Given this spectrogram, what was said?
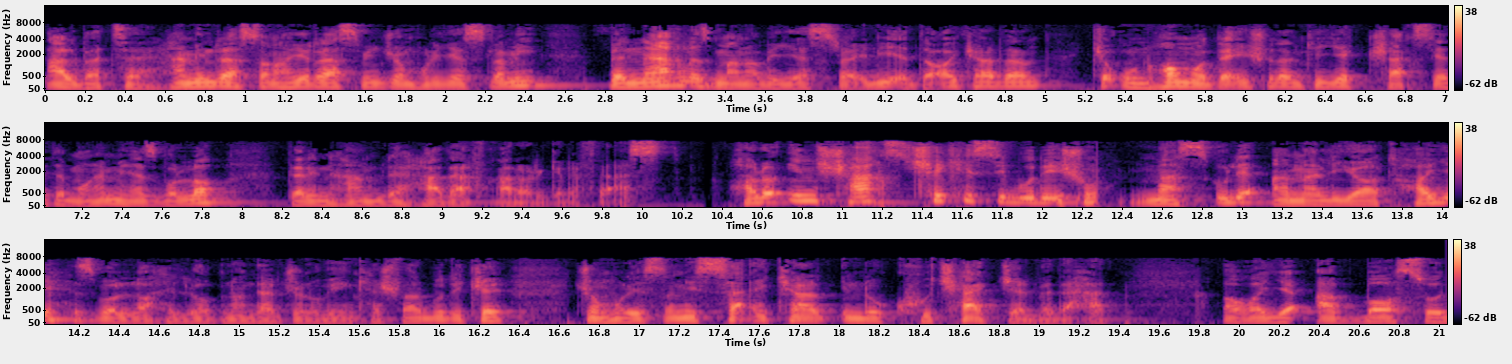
البته همین رسانه های رسمی جمهوری اسلامی به نقل از منابع اسرائیلی ادعا کردند که اونها مدعی شدند که یک شخصیت مهم حزب الله در این حمله هدف قرار گرفته است. حالا این شخص چه کسی بوده؟ ایشون مسئول عملیات های حزب الله لبنان در جنوب این کشور بوده که جمهوری اسلامی سعی کرد این رو کوچک جلوه دهد. آقای عباس و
